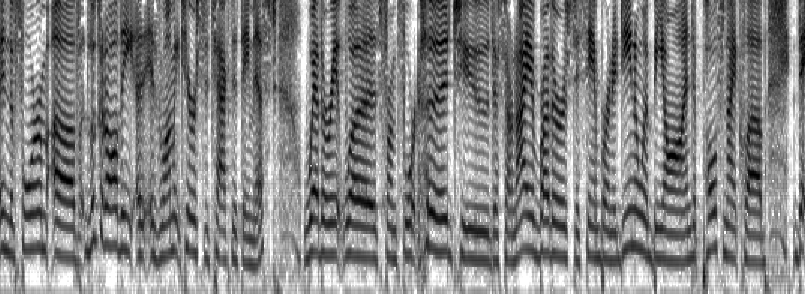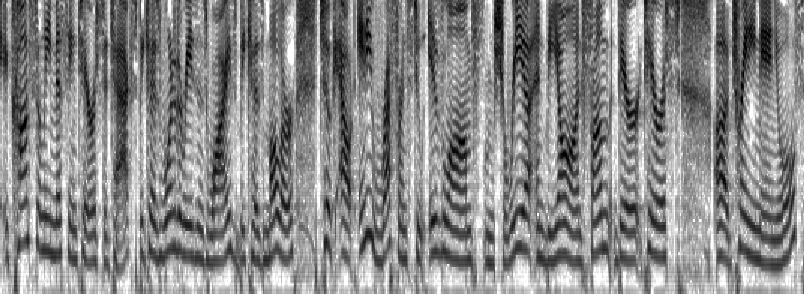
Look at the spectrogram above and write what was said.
in the form of, look at all the uh, Islamic terrorist attack that they missed, whether it was from Fort Hood to the Tsarnaev brothers to San Bernardino and beyond, Pulse nightclub, they constantly missing terrorist attacks because one of the reasons why is because Mueller took out any reference to Islam from Sharia and beyond from their terrorist uh, training manuals.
